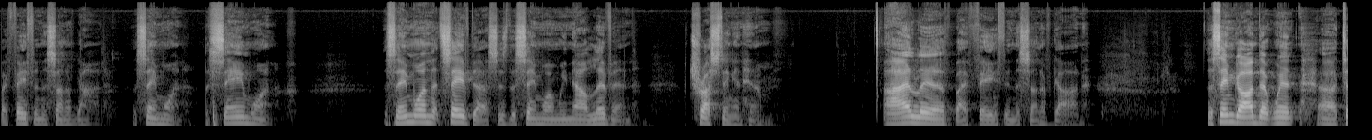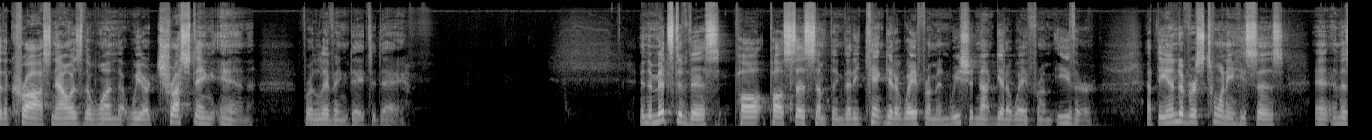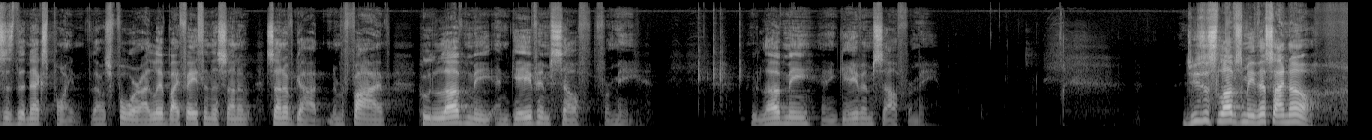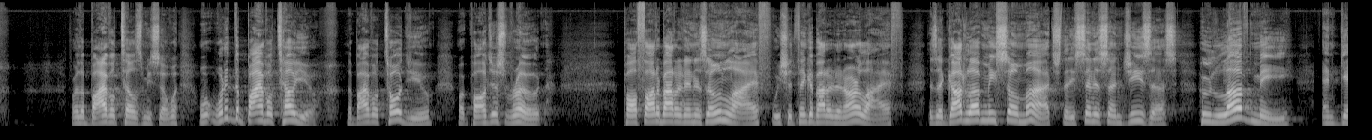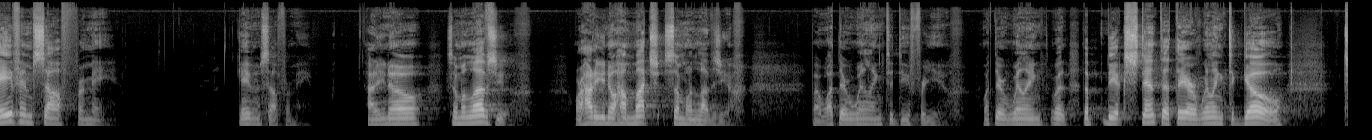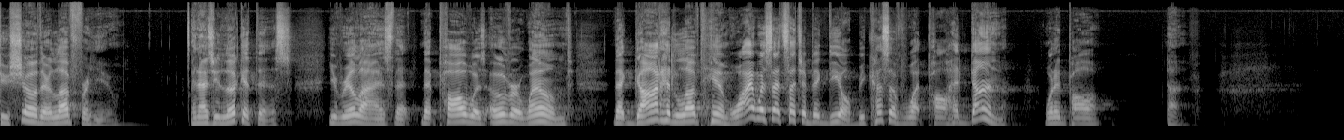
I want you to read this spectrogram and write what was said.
By faith in the Son of God, the same one, the same one. The same one that saved us is the same one we now live in, trusting in Him. I live by faith in the Son of God. The same God that went uh, to the cross now is the one that we are trusting in for living day to day. In the midst of this, Paul, Paul says something that he can't get away from, and we should not get away from either. At the end of verse 20, he says, and, and this is the next point. That was four. I live by faith in the Son of, Son of God. Number five, who loved me and gave himself for me. Who loved me and he gave himself for me. Jesus loves me, this I know. For the Bible tells me so. What, what did the Bible tell you? The Bible told you what Paul just wrote Paul thought about it in his own life. We should think about it in our life. Is that God loved me so much that he sent his son Jesus, who loved me and gave himself for me. Gave himself for me. How do you know someone loves you? Or how do you know how much someone loves you? By what they're willing to do for you. What they're willing, the, the extent that they are willing to go to show their love for you. And as you look at this, you realize that, that Paul was overwhelmed that God had loved him. Why was that such a big deal? Because of what Paul had done. What had Paul done?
